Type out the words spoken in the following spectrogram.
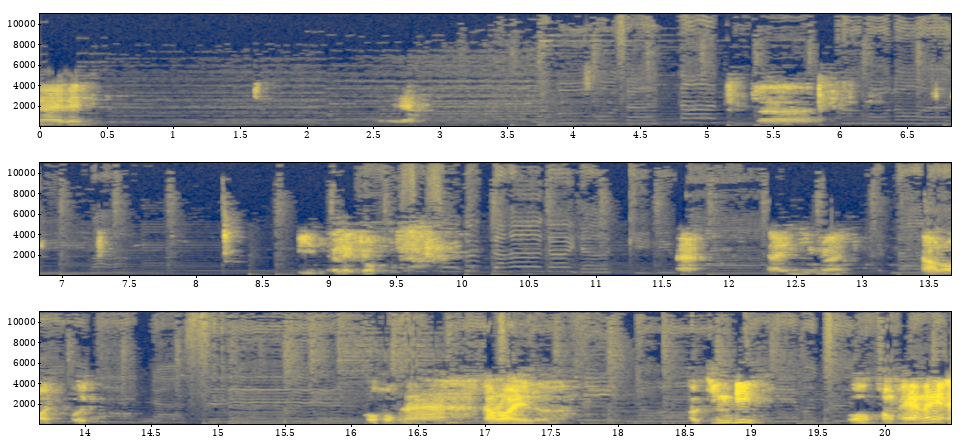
ง่ายๆเลยนะบีนก็เลยจบ อะใช่จริงๆด้วยเก้าร้อยอุ้ยโกหกนาเก้าร้อยเหรอ เอาจริงดิ โอ้ ของแพงนะเนี่ย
